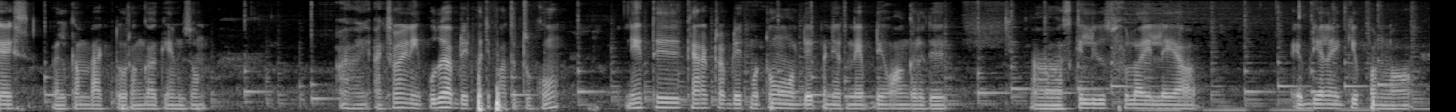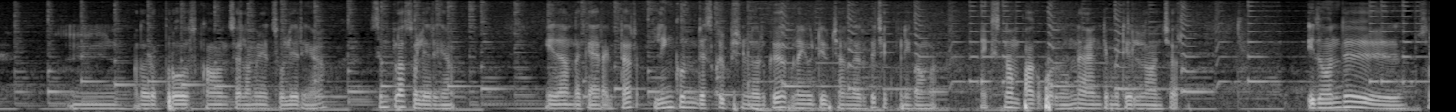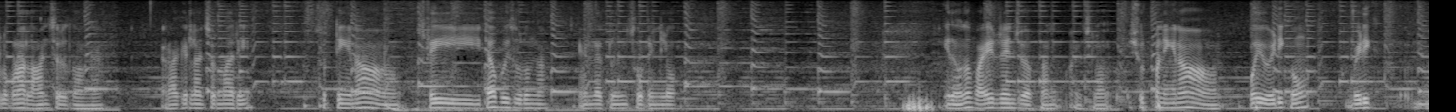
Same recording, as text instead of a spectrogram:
Welcome back to Ranga game zone ஆக்சுவலாக இன்றைக்கி புது அப்டேட் பற்றி பார்த்துட்ருக்கோம். நேற்று கேரக்டர் அப்டேட் மட்டும் அப்டேட் பண்ணியிருந்தேன். எப்படி வாங்குறது? Uh, ஸ்கில் யூஸ்ஃபுல்லாக இல்லையா? எப்படியெல்லாம் எக்யூப் பண்ணலாம்? அதோட ப்ரோஸ் கான்ஸ் எல்லாமே சொல்லியிருக்கேன். சிம்பிளாக சொல்லியிருக்கேன். இதுதான் அந்த கேரக்டர் லிங்க் வந்து டிஸ்கிரிப்ஷனில் இருக்குது அப்படின்னா யூடியூப் சேனல் இருக்குது செக் பண்ணிக்கோங்க. நெக்ஸ்ட் நம்ம பார்க்க போகிறது வந்து ஆன்டி மெட்டீரியல் லான்ச்சர் இது வந்து சொல்லப்போனால் லான்ச்சர் தாங்க. ராக்கெட் லான்ச்சர் மாதிரி சுட்டிங்கன்னா ஸ்ட்ரெயிட்டாக போய் சுடுங்க. எந்த இடத்துலன்னு சொல்கிறீங்களோ இது வந்து வைட் ரேஞ்ச் வெப்பன் ஆக்சுவலாக ஷூட் பண்ணிங்கன்னா போய் வெடிக்கும். வெடி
